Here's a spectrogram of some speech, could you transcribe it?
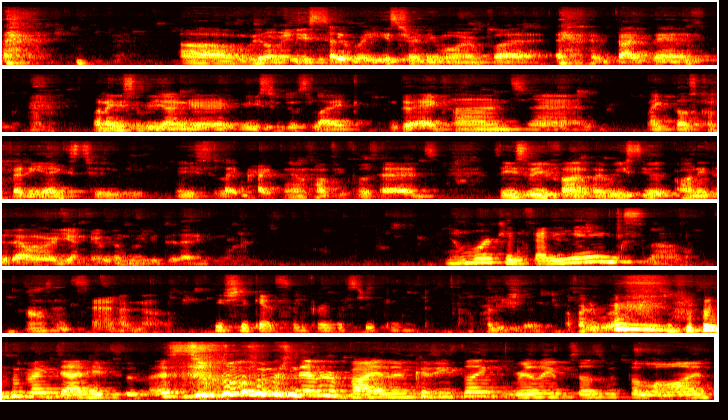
uh, we don't really celebrate Easter anymore, but back then, when I used to be younger, we used to just like do egg hunts and like those confetti eggs too. We used to like crack them on people's heads. So it used to be fun, but we used to only do that when we were younger. We don't really do that anymore. No more confetti eggs? No, Oh, that's sad. I know. You should get some for this weekend. I probably should. I probably will. My dad hates them best, so we never buy them because he's like really obsessed with the lawn.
